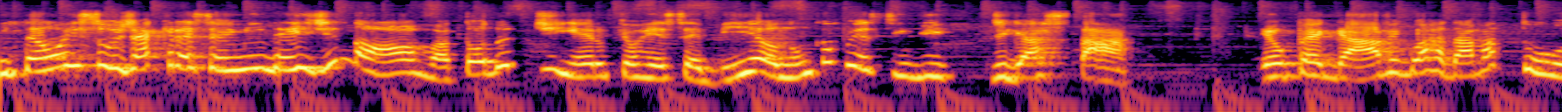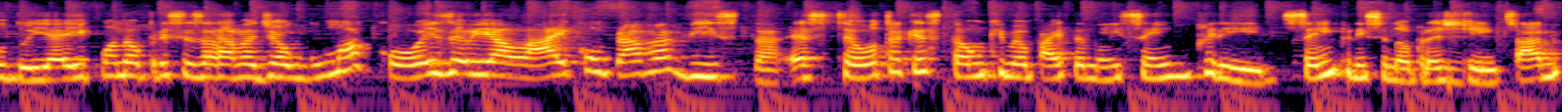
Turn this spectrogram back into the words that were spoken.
Então, isso já cresceu em mim desde nova. Todo o dinheiro que eu recebia, eu nunca fui assim de, de gastar. Eu pegava e guardava tudo. E aí, quando eu precisava de alguma coisa, eu ia lá e comprava à vista. Essa é outra questão que meu pai também sempre, sempre ensinou pra gente, sabe?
